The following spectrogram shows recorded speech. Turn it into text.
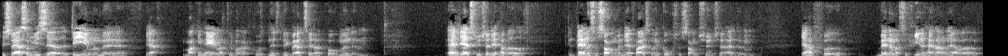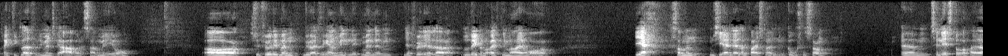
desværre så missede jeg DM'et med ja, marginaler. Det var gået næsten ikke være tættere på, men øh, alt i alt synes jeg, det har været en blandet sæson, men det har faktisk været en god sæson, synes jeg, at øh, jeg har fået vendt mig til fine halveren. Jeg har været rigtig glad for de mennesker, jeg arbejder sammen med i år. Og selvfølgelig, man vil altid gerne vinde, ikke? men øhm, jeg føler, at jeg udvikler mig rigtig meget i år. Ja, så man, man siger alt, alt har det faktisk været en god sæson. Øhm, til næste år har jeg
